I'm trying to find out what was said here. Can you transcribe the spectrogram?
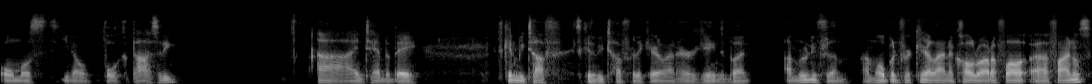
almost you know full capacity uh, in Tampa Bay. It's gonna be tough. It's gonna be tough for the Carolina Hurricanes, but I'm rooting for them. I'm hoping for Carolina Colorado fall, uh, finals.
